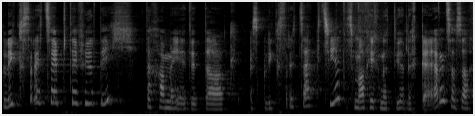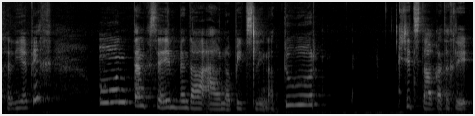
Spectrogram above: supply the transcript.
Glücksrezepte für dich. Da kann man jeden Tag ein Glücksrezept ziehen. Das mache ich natürlich gerne. So Sachen liebe ich. Und dann sehen wir da auch noch ein bisschen Natur. Ist jetzt da gerade ein bisschen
